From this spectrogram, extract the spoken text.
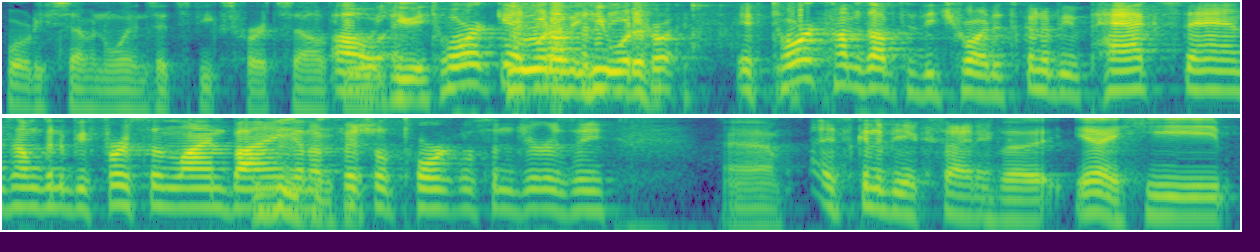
47 wins. It speaks for itself. Oh, He- if Torque gets up Detroit, if Torque comes up to Detroit, it's going to be packed stands. I'm going to be first in line buying an official Torkelson jersey. Yeah. It's going to be exciting. But yeah, he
